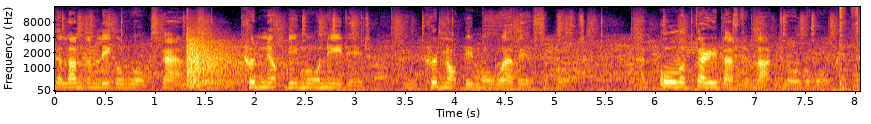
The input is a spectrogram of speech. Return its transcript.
the London Legal Walk stands could not be more needed and could not be more worthy of support. And all the very best of luck to all the walkers.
